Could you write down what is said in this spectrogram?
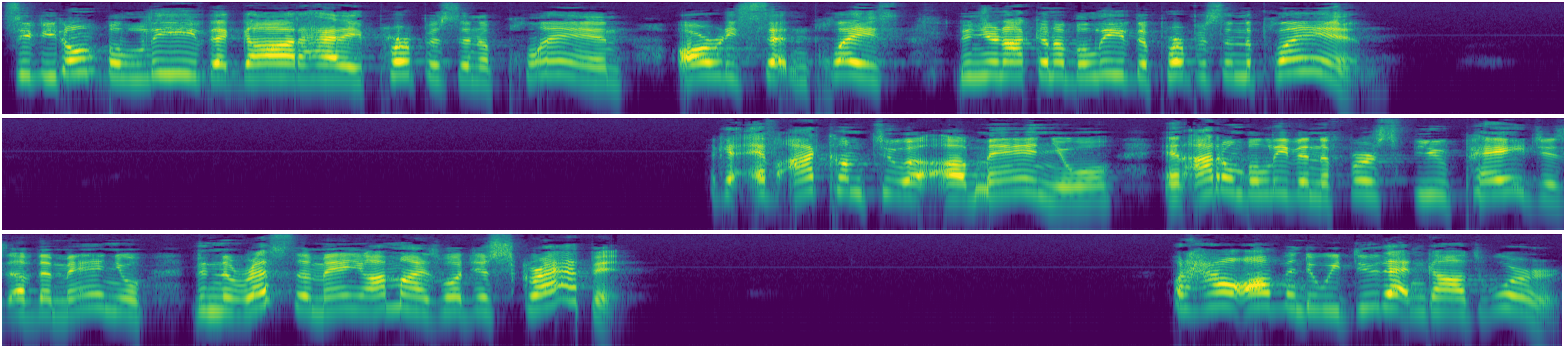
See, if you don't believe that God had a purpose and a plan already set in place, then you're not going to believe the purpose and the plan. Okay, if I come to a, a, manual and I don't believe in the first few pages of the manual, then the rest of the manual, I might as well just scrap it. But how often do we do that in God's Word?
